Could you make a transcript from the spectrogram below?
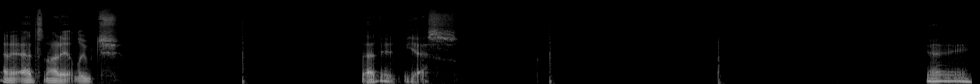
That's not it, Looch that it? Yes. Okay.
